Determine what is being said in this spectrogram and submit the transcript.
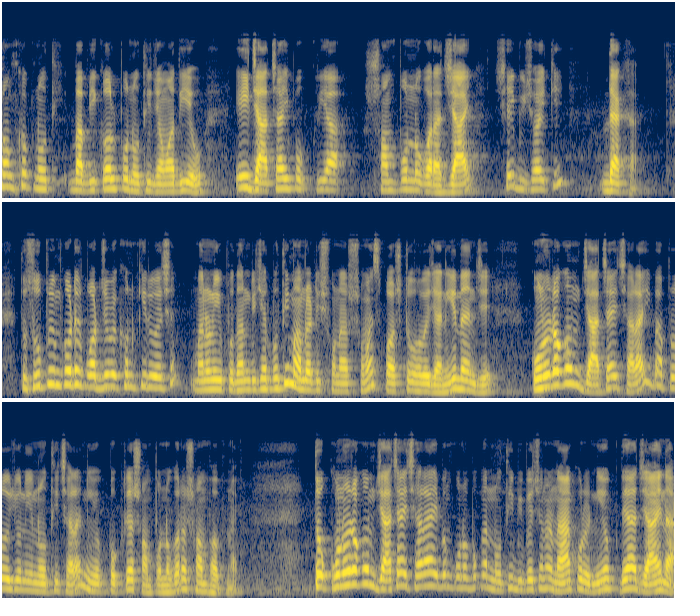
সংখ্যক নথি বা বিকল্প নথি জমা দিয়েও এই যাচাই প্রক্রিয়া সম্পন্ন করা যায়, সেই বিষয়টি দেখা। তো সুপ্রিম কোর্টের পর্যবেক্ষণ কী রয়েছে? মাননীয় প্রধান বিচারপতি মামলাটি শোনার সময় স্পষ্টভাবে জানিয়ে দেন যে কোনো রকম যাচাই ছাড়াই বা প্রয়োজনীয় নথি ছাড়া নিয়োগ প্রক্রিয়া সম্পন্ন করা সম্ভব নয়। তো কোনো রকম যাচাই ছাড়া এবং কোনো প্রকার নথি বিবেচনা না করে নিয়োগ দেওয়া যায় না।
